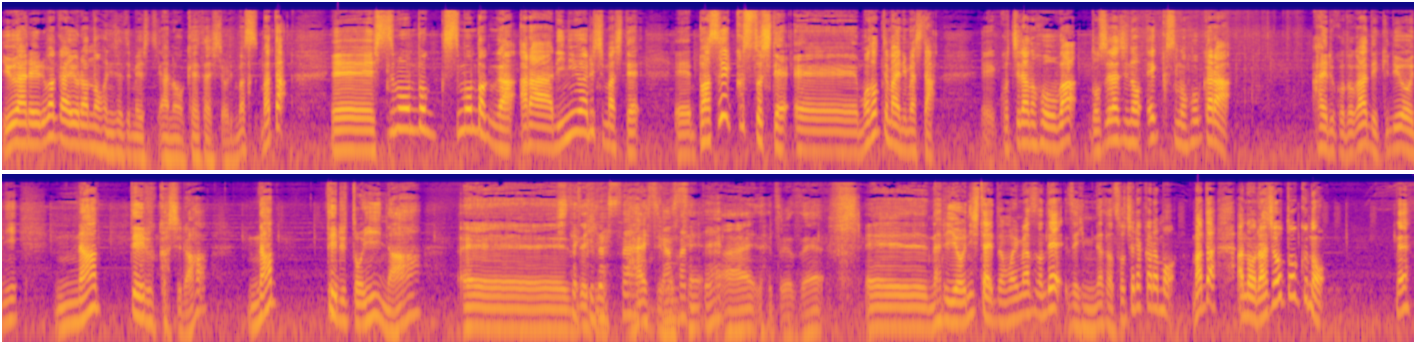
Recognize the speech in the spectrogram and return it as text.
URL は概要欄の方に説明し、あの、掲載しております。また、えー、質問ボック、質問箱が、あら、リニューアルしまして、えー、バス X として、えー、戻ってまいりました。えー、こちらの方は、ドスラジの X の方から入ることができるようになってるかしら？なってるといいな。えー、ぜひはい、すいません。はい、すいません。えー、なるようにしたいと思いますので、ぜひ皆さんそちらからも、また、あの、ラジオトークの、ね、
